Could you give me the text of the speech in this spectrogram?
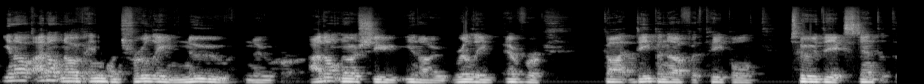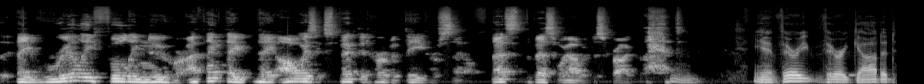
You know, I don't know if anyone truly knew knew her. I don't know if she, you know, really ever got deep enough with people to the extent that they really fully knew her. I think they they always expected her to be herself. That's the best way I would describe that. Mm. Yeah, very very guarded.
